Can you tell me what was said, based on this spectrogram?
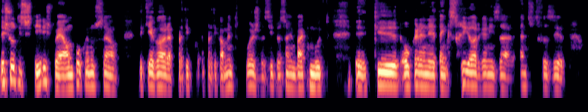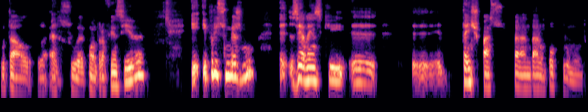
deixou de existir, isto é, há um pouco a noção de que agora, particularmente depois da situação em Bakhmut, uh, que a Ucrânia tem que se reorganizar antes de fazer o tal, a sua contraofensiva, e, e por isso mesmo Zelensky tem espaço para andar um pouco pelo mundo.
